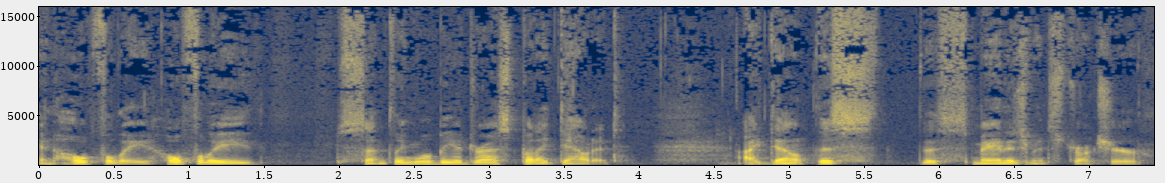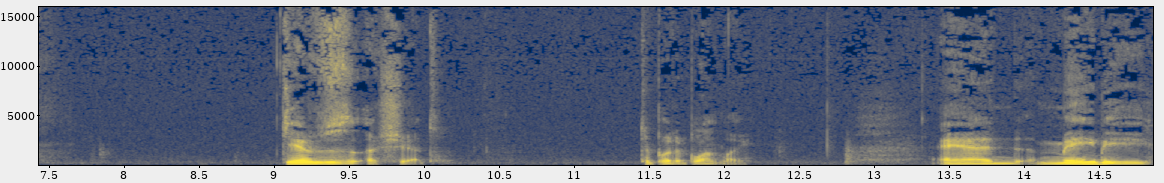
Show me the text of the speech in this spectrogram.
And hopefully, hopefully, something will be addressed, but I doubt it. I doubt this this management structure gives a shit, to put it bluntly. And maybe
